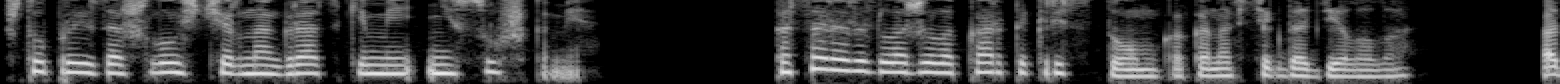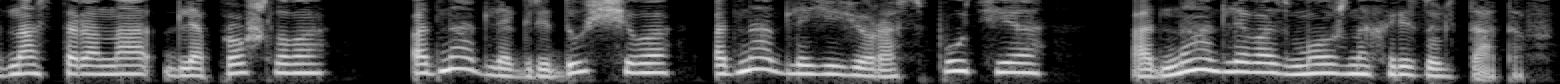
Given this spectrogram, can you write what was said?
что произошло с черноградскими несушками. Кассара разложила карты крестом, как она всегда делала. Одна сторона для прошлого, Одна для грядущего, одна для ее распутья, одна для возможных результатов.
